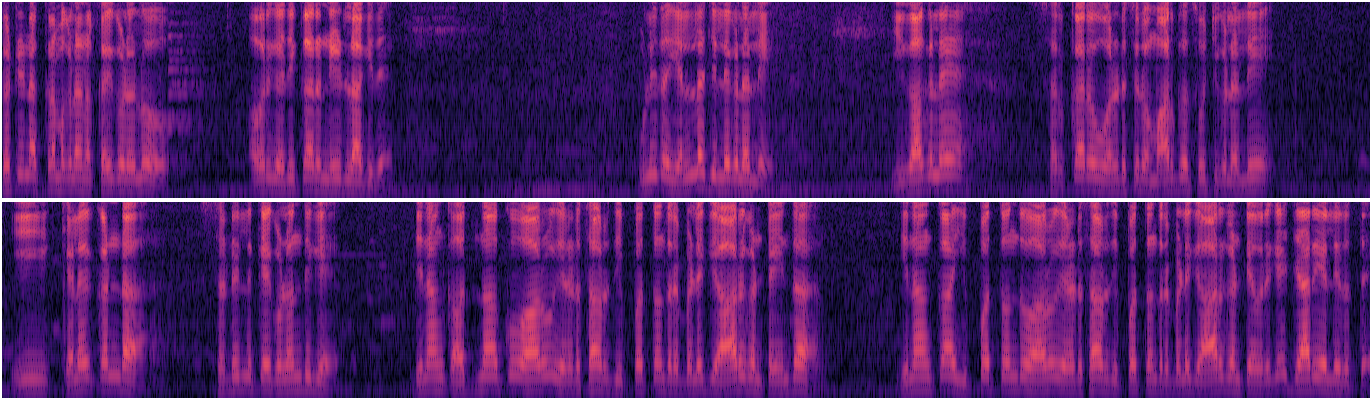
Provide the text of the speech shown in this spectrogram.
ಕಠಿಣ ಕ್ರಮಗಳನ್ನು ಕೈಗೊಳ್ಳಲು ಅವರಿಗೆ ಅಧಿಕಾರ ನೀಡಲಾಗಿದೆ. ಉಳಿದ ಎಲ್ಲ ಜಿಲ್ಲೆಗಳಲ್ಲಿ ಈಗಾಗಲೇ ಸರ್ಕಾರವು ಹೊರಡಿಸಿರುವ ಮಾರ್ಗಸೂಚಿಗಳಲ್ಲಿ ಈ ಕೆಳಕಂಡ ಸಡಿಲಿಕೆಗಳೊಂದಿಗೆ ದಿನಾಂಕ ಹದಿನಾಲ್ಕು ಆರು ಎರಡು ಸಾವಿರದ ಇಪ್ಪತ್ತೊಂದರ ಬೆಳಗ್ಗೆ ಆರು ಗಂಟೆಯಿಂದ ದಿನಾಂಕ ಇಪ್ಪತ್ತೊಂದು ಆರು ಎರಡು ಸಾವಿರದ ಇಪ್ಪತ್ತೊಂದರ ಬೆಳಗ್ಗೆ ಆರು ಗಂಟೆಯವರೆಗೆ ಜಾರಿಯಲ್ಲಿರುತ್ತೆ.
